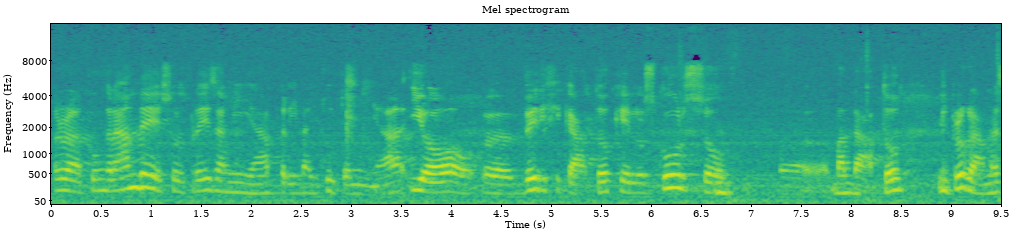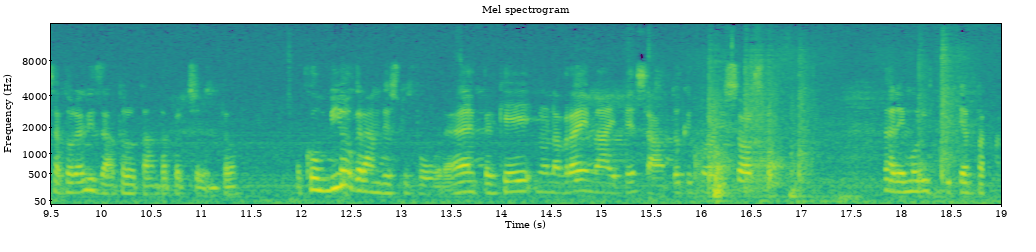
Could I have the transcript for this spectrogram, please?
Allora, con grande sorpresa mia, prima di tutto mia, io ho eh, verificato che lo scorso eh, mandato il programma è stato realizzato all'80%, con mio grande stupore, eh, perché non avrei mai pensato che con le risorse saremmo riusciti a farlo.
